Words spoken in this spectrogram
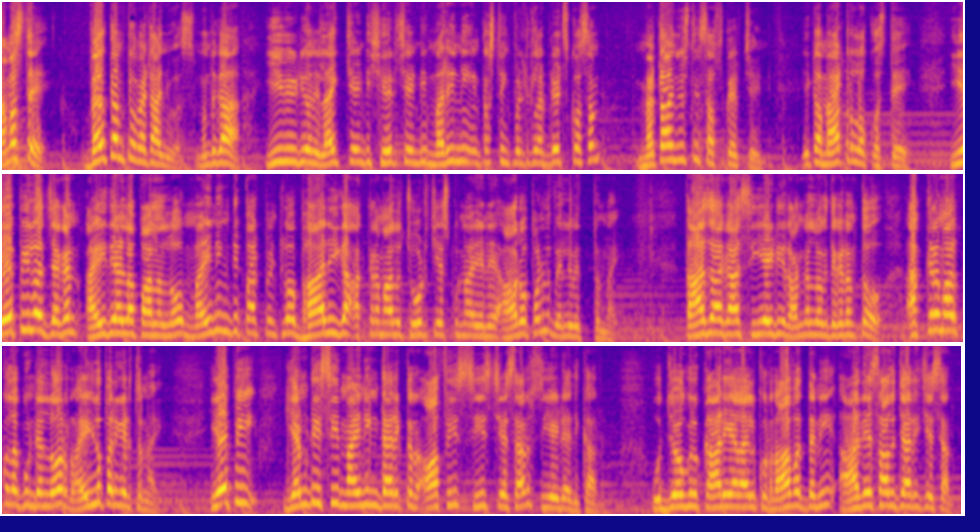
నమస్తే welcome to meta news. ముందుగా ఈ వీడియోని లైక్ చేయండి షేర్ చేయండి మరిన్ని ఇంట్రెస్టింగ్ పొలిటికల్ అప్డేట్స్ కోసం మెటా న్యూస్ని సబ్స్క్రైబ్ చేయండి. ఇక మ్యాటర్లోకి వస్తే ఏపీలో జగన్ ఐదేళ్ళ పాలనలో మైనింగ్ డిపార్ట్మెంట్లో భారీగా అక్రమాలు చోటు చేసుకున్నాయనే ఆరోపణలు వెల్లువెత్తుతున్నాయి. తాజాగా సిఐడి రంగంలోకి దిగడంతో అక్రమార్కుల గుండెల్లో రైళ్ళు పరిగెడుతున్నాయి. AP MDC mining director office seize చేశారు సిఐడి అధికారులు. ఉద్యోగులు కార్యాలయాలకు రావద్దని ఆదేశాలు జారీ చేశారు.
